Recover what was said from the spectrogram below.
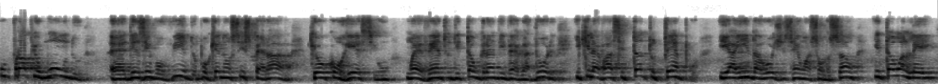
o próprio mundo é, desenvolvido, porque não se esperava que ocorresse um, um evento de tão grande envergadura e que levasse tanto tempo e ainda hoje sem uma solução. Então, a lei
